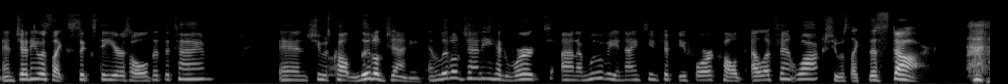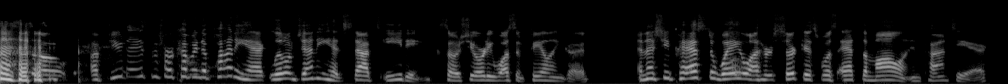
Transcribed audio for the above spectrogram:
And Jenny was like 60 years old at the time. And she was called Little Jenny. And Little Jenny had worked on a movie in 1954 called Elephant Walk. She was like the star. so a few days before coming to Pontiac, little Jenny had stopped eating, so she already wasn't feeling good. And then she passed away while her circus was at the mall in Pontiac.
